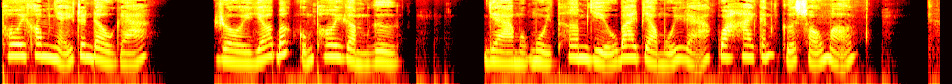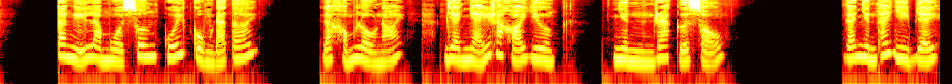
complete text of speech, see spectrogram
thôi không nhảy trên đầu gã, rồi gió bất cũng thôi gầm gừ, và một mùi thơm dịu bay vào mũi gã qua hai cánh cửa sổ mở. Ta nghĩ là mùa xuân cuối cùng đã tới. Gã khổng lồ nói, và nhảy ra khỏi giường, nhìn ra cửa sổ. Gã nhìn thấy gì vậy?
